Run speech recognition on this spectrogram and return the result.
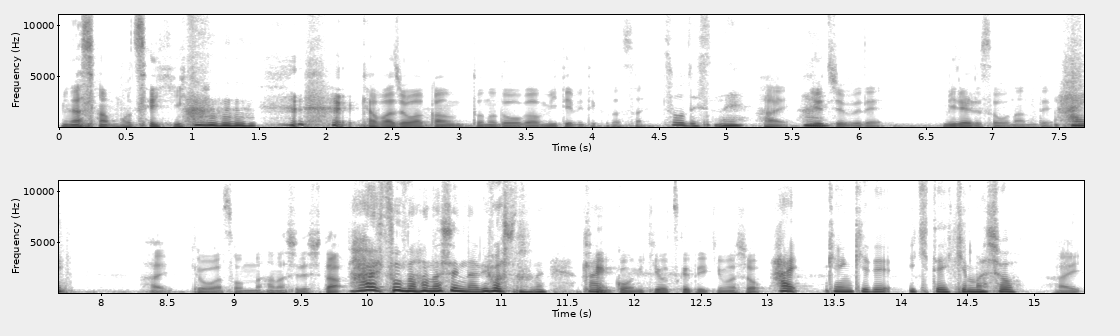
皆さんもぜひ キャバ嬢アカウントの動画を見てみてください。そうですね。はい、はい。YouTube で見れるそうなんで。はい。はい。今日はそんな話でした。はいそんな話になりましたね。はい、健康に気をつけていきましょはい、元気で生きていきましょう。はい。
